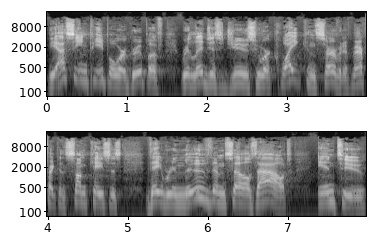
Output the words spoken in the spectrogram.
The Essene people were a group of religious Jews who were quite conservative. Matter of fact, in some cases, they removed themselves out into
